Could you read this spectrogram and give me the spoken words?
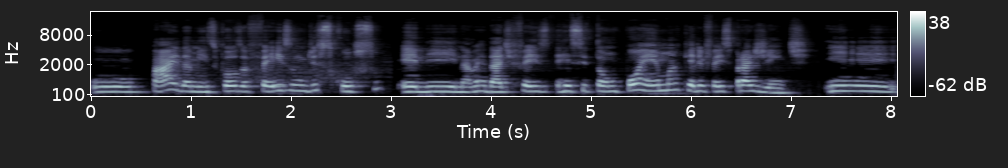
O pai da minha esposa fez um discurso. Ele, na verdade, fez recitou um poema que ele fez pra gente. E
